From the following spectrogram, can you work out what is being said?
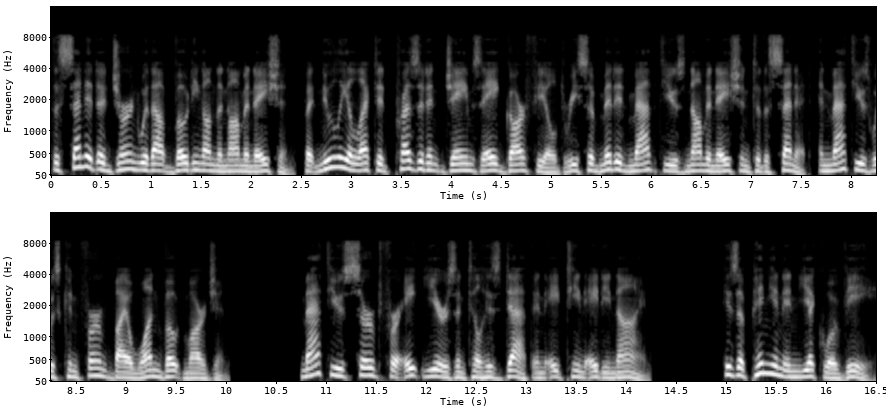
The Senate adjourned without voting on the nomination, but newly elected President James A. Garfield resubmitted Matthews' nomination to the Senate, and Matthews was confirmed by a one-vote margin. Matthews served for eight years until his death in 1889. His opinion in Yick Wo v.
